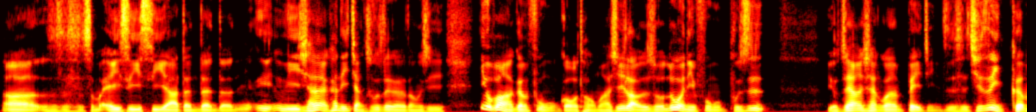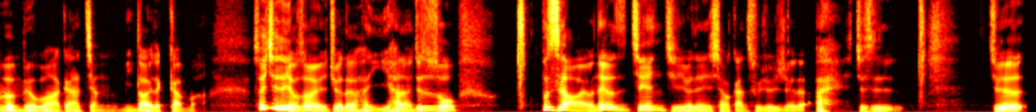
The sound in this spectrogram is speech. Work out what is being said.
呃，什么 ACC 啊等等的，你你想想看，你讲出这个东西，你有办法跟父母沟通吗？其实老实说，如果你父母不是有这样相关的背景知识，其实你根本没有办法跟他讲你到底在干嘛。所以其实有时候也觉得很遗憾啊，就是说不知道哎，我那个今天其实有点小感触，就是觉得哎，就是觉得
